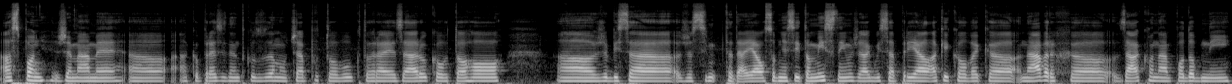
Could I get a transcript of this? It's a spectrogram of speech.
aspoň, že máme uh, ako prezidentku Zuzanu Čaputovú, ktorá je zárukou toho, že by sa, že si, teda ja osobne si to myslím, že ak by sa prijal akýkoľvek e, návrh e, zákona podobný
